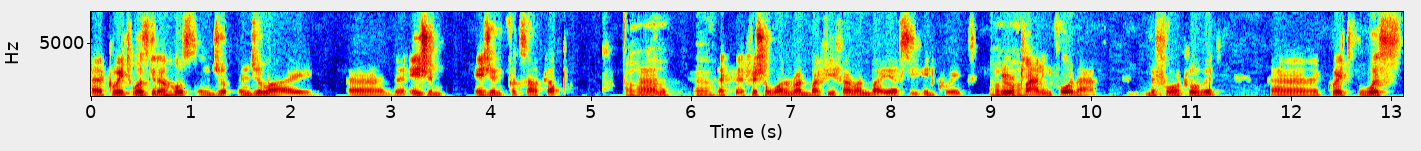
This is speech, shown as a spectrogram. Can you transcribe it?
uh, Kuwait was going to host in, Ju- in July uh, the Asian Asian Futsal Cup, oh, uh, wow. the, yeah. like the official one run by FIFA, run by AFC in Kuwait. Oh, we were wow. planning for that before COVID. Uh, Kuwait was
